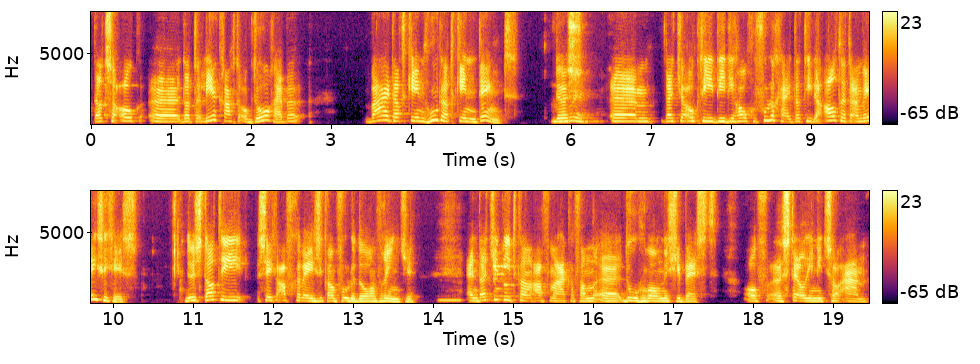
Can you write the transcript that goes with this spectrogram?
dat ze ook, dat de leerkrachten ook doorhebben waar dat kind, hoe dat kind denkt. Dus um, dat je ook die, die, die hooggevoeligheid, dat die er altijd aanwezig is. Dus dat hij zich afgewezen kan voelen door een vriendje. En dat je het niet kan afmaken van uh, doe gewoon eens je best. Of uh, stel je niet zo aan.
